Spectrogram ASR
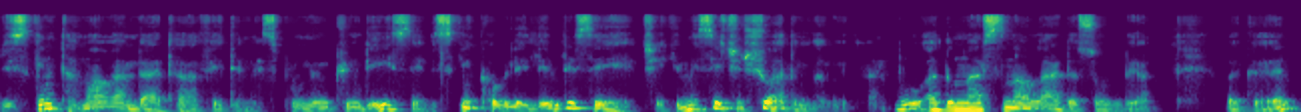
riskin tamamen bertaraf edilmesi. Bu mümkün değilse, riskin kabul edilebilirse çekilmesi için şu adımlar uygulanır. Bu adımlar sınavlarda soruluyor. Bakın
